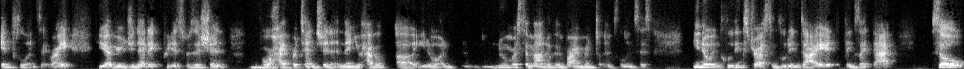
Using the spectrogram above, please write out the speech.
influence it right? You have your genetic predisposition for hypertension and then you have a, a you know a numerous amount of environmental influences you know including stress including diet things like that. So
